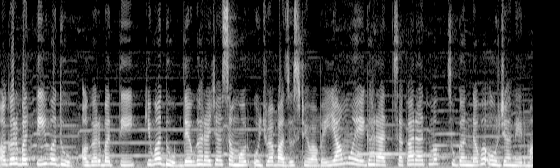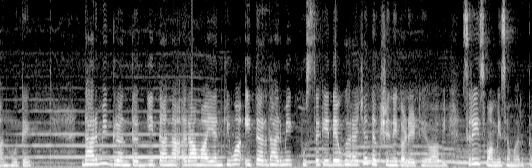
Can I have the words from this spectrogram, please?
अगरबत्ती व धूप. अगरबत्ती किंवा धूप देवघराच्या समोर उजव्या बाजूस ठेवावे. यामुळे घरात सकारात्मक सुगंध व ऊर्जा निर्माण होते. धार्मिक ग्रंथ गीताना रामायण किंवा इतर धार्मिक पुस्तके देवघराच्या दक्षिणेकडे ठेवावी. श्री स्वामी समर्थ.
